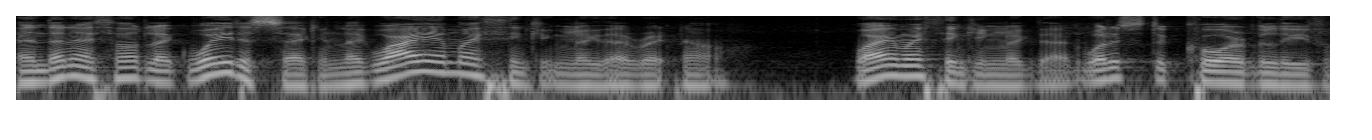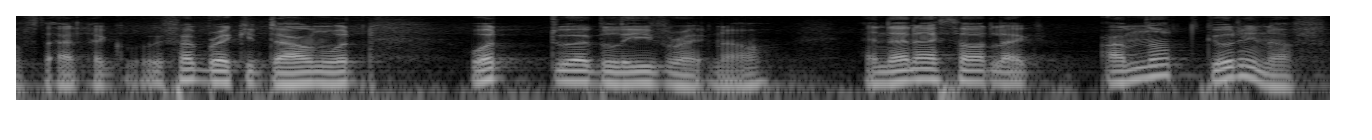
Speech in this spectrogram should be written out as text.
And then I thought like, wait a second, like why am I thinking like that right now? Why am I thinking like that? What is the core belief of that? Like if I break it down, what what do I believe right now? And then I thought like I'm not good enough.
